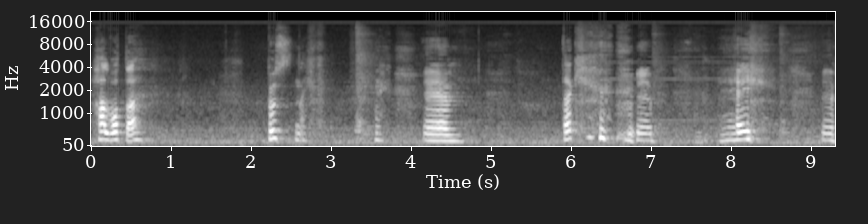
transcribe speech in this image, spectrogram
Halv åtta. Puss. Nej. Ehm, tack. Ehm, hej. Ehm,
